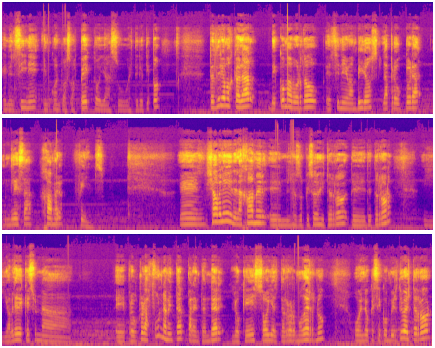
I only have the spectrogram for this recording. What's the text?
en el cine en cuanto a su aspecto y a su estereotipo, tendríamos que hablar de cómo abordó el cine de vampiros la productora inglesa Hammer Films ya hablé de la Hammer en los episodios de terror, de, terror y hablé de que es una eh, productora fundamental para entender lo que es hoy el terror moderno o en lo que se convirtió el terror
